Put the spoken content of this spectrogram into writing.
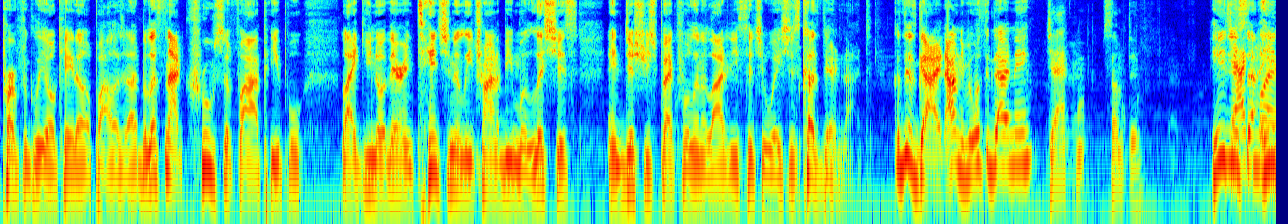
perfectly okay to apologize. But let's not crucify people like you know they're intentionally trying to be malicious and disrespectful in a lot of these situations because they're not. Because this guy, I don't even what's the guy name? Jack something. He just Jack he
